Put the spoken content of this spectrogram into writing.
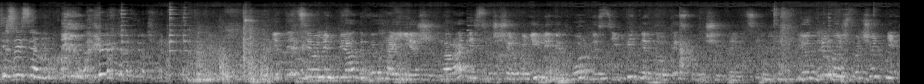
Держися! І ти ці олімпіади виграєш на радість розчервонілі від гордості і піднятого тиску вчительці. І отримуєш почетні.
